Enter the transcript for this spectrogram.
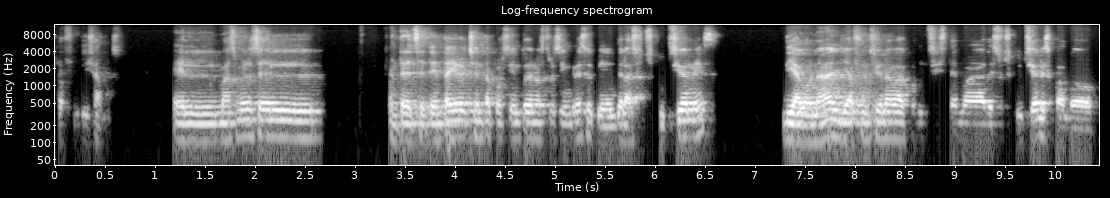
profundizamos. El, más o menos el, entre el 70 y el 80% de nuestros ingresos vienen de las suscripciones. Diagonal ya funcionaba con un sistema de suscripciones cuando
